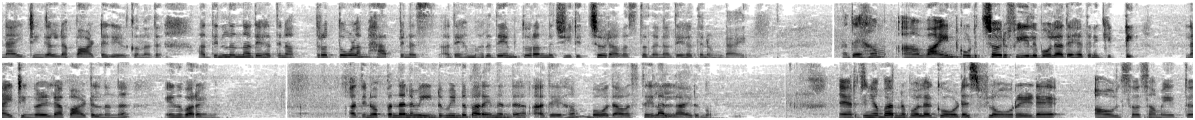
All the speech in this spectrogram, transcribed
നൈറ്റിംഗലിന്റെ പാട്ട് കേൾക്കുന്നത്. അതിൽ നിന്ന് അദ്ദേഹത്തിന് അത്രത്തോളം ഹാപ്പിനെസ് അദ്ദേഹം ഹൃദയം തുറന്ന് ചിരിച്ച ഒരു അവസ്ഥ തന്നെ അദ്ദേഹത്തിന് ഉണ്ടായി അദ്ദേഹം ആ വൈൻ കുടിച്ച ഒരു ഫീൽ പോലും അദ്ദേഹത്തിന് കിട്ടി. നൈറ്റിംഗിളുടെ ആ പാട്ടിൽ നിന്ന് എന്ന് പറയുന്നു. അതിനൊപ്പം തന്നെ വീണ്ടും വീണ്ടും പറയുന്നുണ്ട് അദ്ദേഹം ബോധാവസ്ഥയിലല്ലായിരുന്നു. നേരത്തെ ഞാൻ പറഞ്ഞ പോലെ ഗോഡസ് ഫ്ലോറയുടെ ആ ഉത്സവ സമയത്ത്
